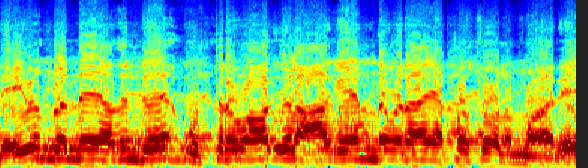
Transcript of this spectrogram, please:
ദൈവം തന്നെ അതിന്റെ ഉത്തരവാദികളാകേണ്ടവരായ അപ്പസ്തോലന്മാരെ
